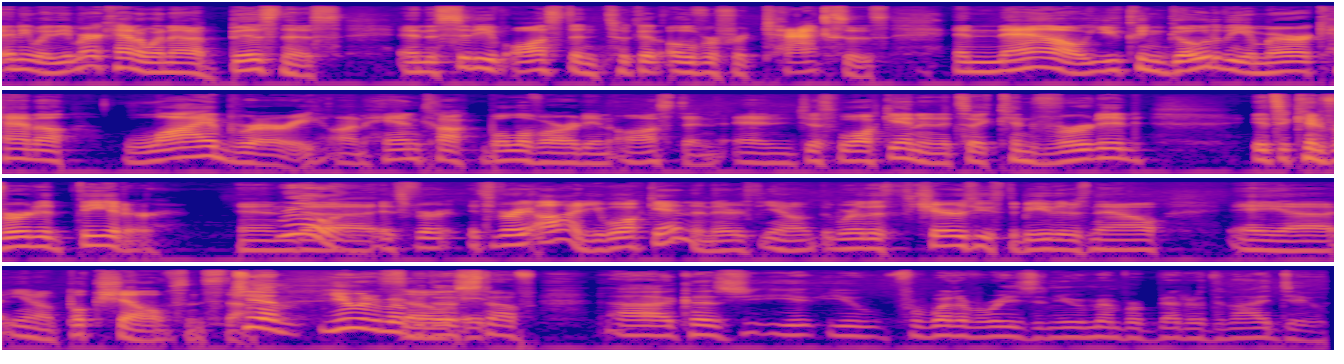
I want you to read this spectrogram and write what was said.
anyway, the Americana went out of business, and the city of Austin took it over for taxes. And now you can go to the Americana Library on Hancock Boulevard in Austin and just walk in, and it's a converted, it's a converted theater, and Really? uh, it's very it's very odd. You walk in, and there's you know where the chairs used to be, there's now a uh, you know bookshelves and stuff. Jim, you would remember So this it- stuff because you, you, for whatever reason, you remember better than I do.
